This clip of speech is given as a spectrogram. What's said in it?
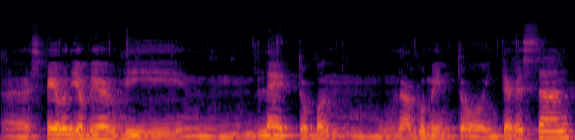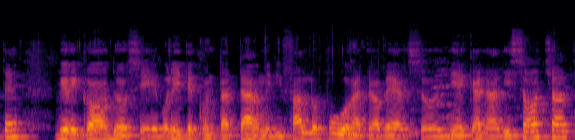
Eh, spero di avervi letto un argomento interessante. Vi ricordo se volete contattarmi di fallo pure attraverso i miei canali social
